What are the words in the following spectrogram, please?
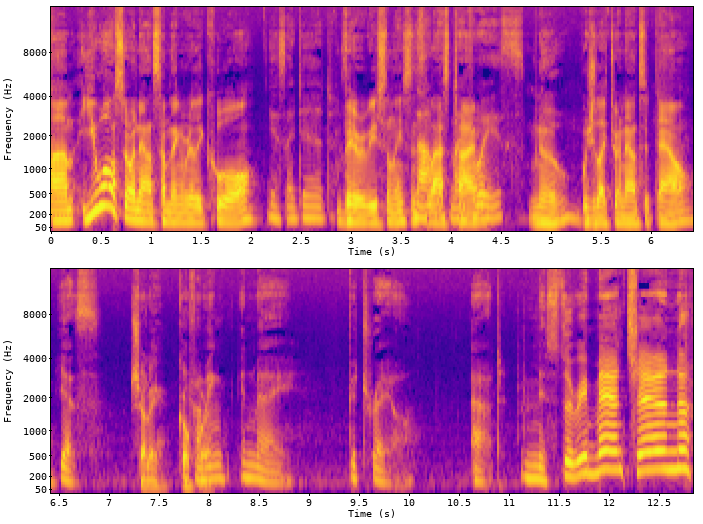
Um, you also announced something really cool Yes, I did. very recently since Not the with last my time. voice. No. Would you like to announce it now? Yes. Shelley, go for it. Coming in May. Betrayal at Mystery Mansion.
